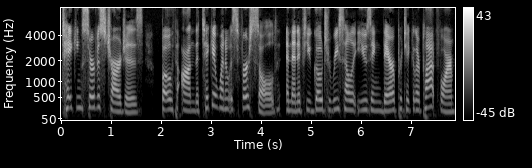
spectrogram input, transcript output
taking service charges both on the ticket when it was first sold, and then if you go to resell it using their particular platform,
